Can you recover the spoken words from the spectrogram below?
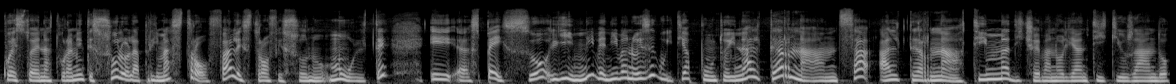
Questo è naturalmente solo la prima strofa, le strofe sono molte e eh, spesso gli inni venivano eseguiti appunto in alternanza, alternatim, dicevano gli antichi usando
